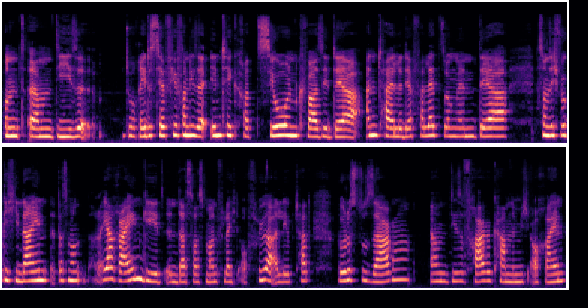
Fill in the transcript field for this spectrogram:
Und ähm, diese du redest ja viel von dieser Integration quasi der Anteile, der Verletzungen, der, dass man sich wirklich hinein, dass man ja reingeht in das, was man vielleicht auch früher erlebt hat. Würdest du sagen, ähm, diese Frage kam nämlich auch rein,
